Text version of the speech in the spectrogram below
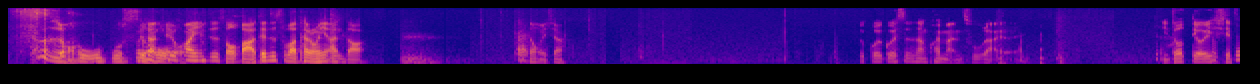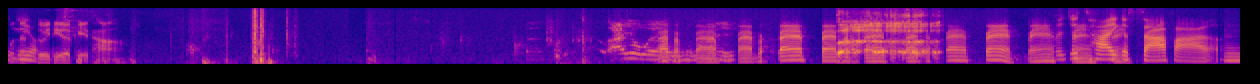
是湖不是我想去货。换一只手把，这只手把太容易按到了。等我一下，这龟龟身上快满出来了欸，你都丢一些不能堆叠的给他。哎呦喂、啊！我们就差一个沙发了，嗯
